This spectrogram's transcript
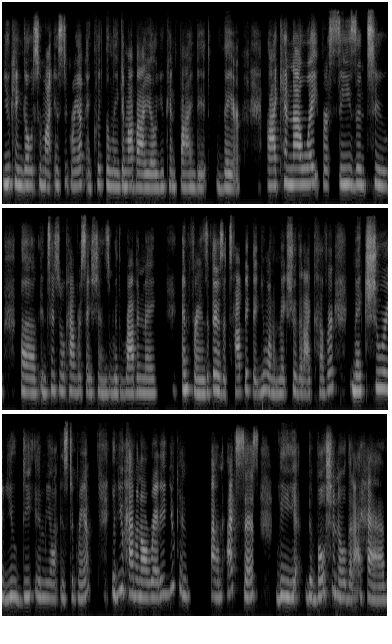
you can go to my Instagram and click the link in my bio. You can find it there. I cannot wait for season two of Intentional Conversations with Robin May and friends, if there's a topic that you want to make sure that I cover, make sure you DM me on Instagram. If you haven't already, you can um, access the devotional that I have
